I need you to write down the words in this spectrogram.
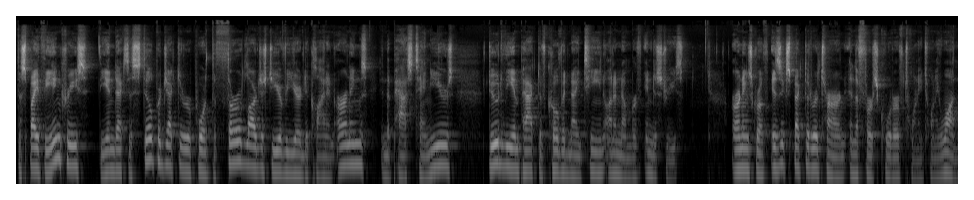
Despite the increase, the index is still projected to report the third largest year-over-year decline in earnings in the past 10 years due to the impact of COVID-19 on a number of industries. Earnings growth is expected to return in the first quarter of 2021.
